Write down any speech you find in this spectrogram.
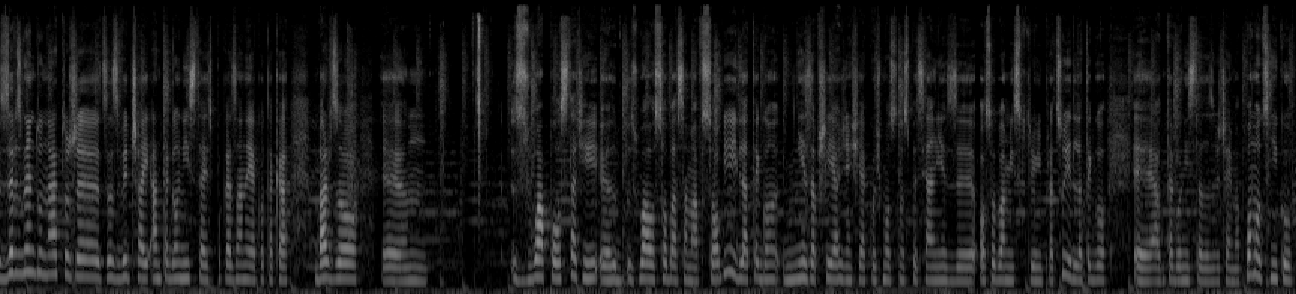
Ze względu na to, że zazwyczaj antagonista jest pokazany jako taka bardzo Um. Zła postać i e, zła osoba sama w sobie i dlatego nie zaprzyjaźnia się jakoś mocno specjalnie z osobami, z którymi pracuje, dlatego e, antagonista zazwyczaj ma pomocników,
